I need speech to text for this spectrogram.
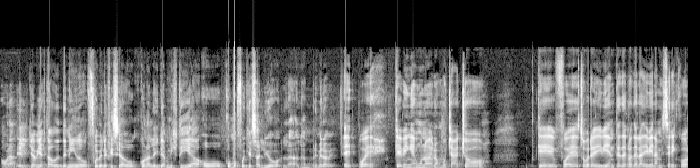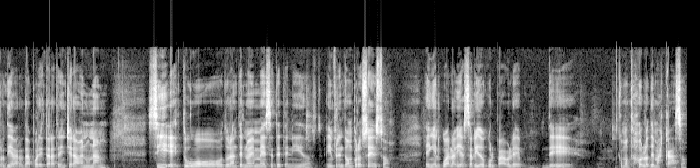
Ahora, ¿él ya había estado detenido? ¿Fue beneficiado con la ley de amnistía o cómo fue que salió la, mm. primera vez? Eh, pues Kevin es uno de los muchachos que fue sobreviviente de los de la Divina Misericordia, ¿verdad? Por estar atrincherado en UNAM. Sí estuvo durante nueve meses detenido, enfrentó un proceso en el cual había salido culpable de, como todos los demás casos,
